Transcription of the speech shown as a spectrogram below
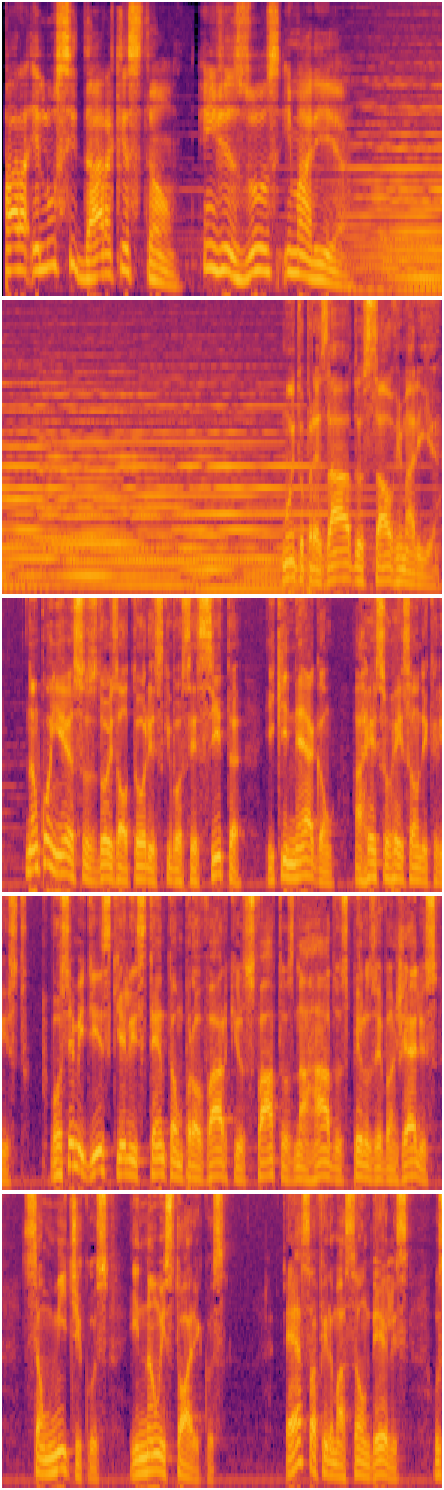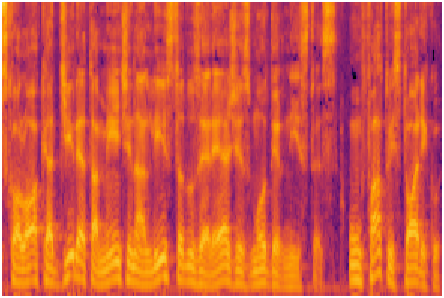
para elucidar a questão. Em Jesus e Maria. Muito prezado, salve Maria. Não conheço os dois autores que você cita e que negam a ressurreição de Cristo. Você me diz que eles tentam provar que os fatos narrados pelos evangelhos são míticos e não históricos. Essa afirmação deles os coloca diretamente na lista dos hereges modernistas. Um fato histórico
